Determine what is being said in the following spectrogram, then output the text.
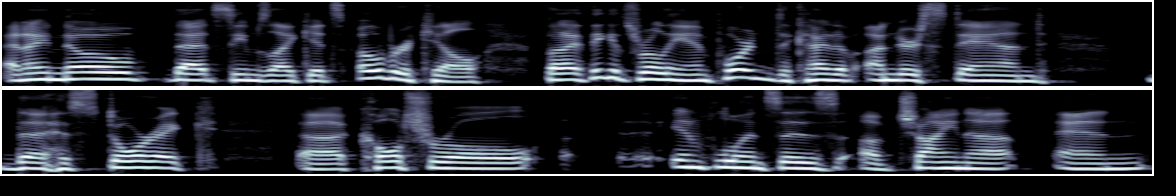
And I know that seems like it's overkill, but I think it's really important to kind of understand the historic, uh, cultural uh, influences of China and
